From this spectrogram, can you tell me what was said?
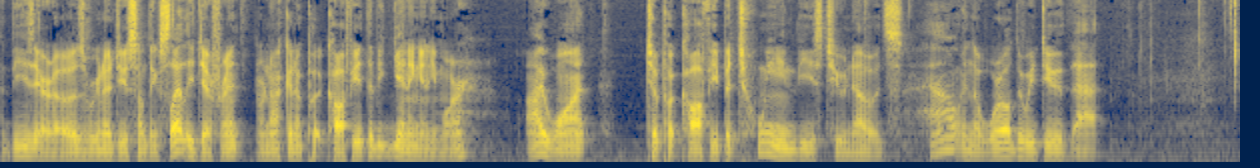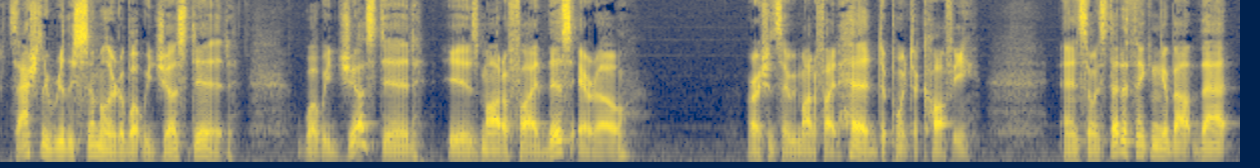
these arrows. We're going to do something slightly different. We're not going to put coffee at the beginning anymore. I want to put coffee between these two nodes. How in the world do we do that? It's actually really similar to what we just did. What we just did is modify this arrow, or I should say, we modified head to point to coffee. And so instead of thinking about that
